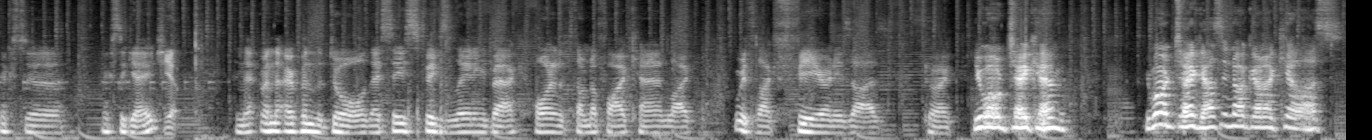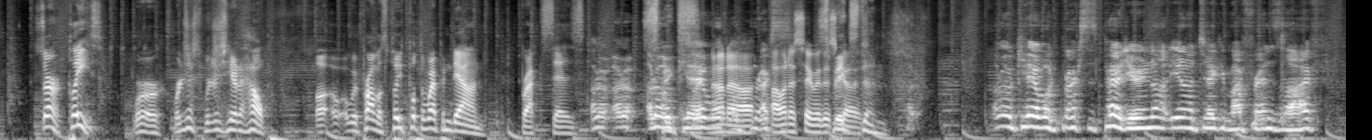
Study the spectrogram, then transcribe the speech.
next to next to Gage. yep And they, when they open the door, they see Spigs leaning back, holding a Thunderfire can, like with like fear in his eyes, going, "You won't take him! You won't take us! You're not gonna kill us!" sir please we're we're just we're just here to help uh, we promise please put the weapon down Brax says, I don't, I don't, I don't care No, what, no, what Brax, I want to see where this goes. Spigston, I don't care what Brax has paid. You're not, you're not taking my friend's life.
